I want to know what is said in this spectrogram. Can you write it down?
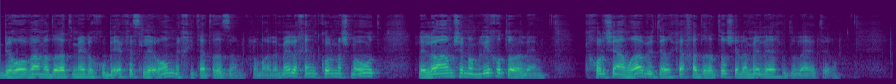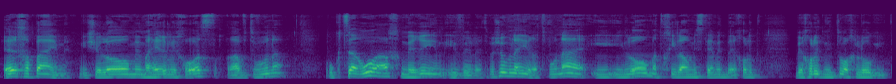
ברוב עם הדרת מלך ובאפס לאום מחיתת רזון. כלומר, למלך אין כל משמעות ללא עם שממליך אותו עליהם. ככל שהעם רב יותר, כך הדרתו של המלך גדולה יותר. ערך אפיים, מי שלא ממהר לכעוס, רב תבונה. וקצר רוח מרים איוולת. ושוב נעיר, התבונה היא, היא לא מתחילה ומסתיימת ביכולת, ביכולת ניתוח לוגית.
